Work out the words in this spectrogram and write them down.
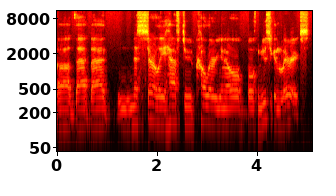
Uh, that that necessarily have to color, you know, both music and lyrics.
